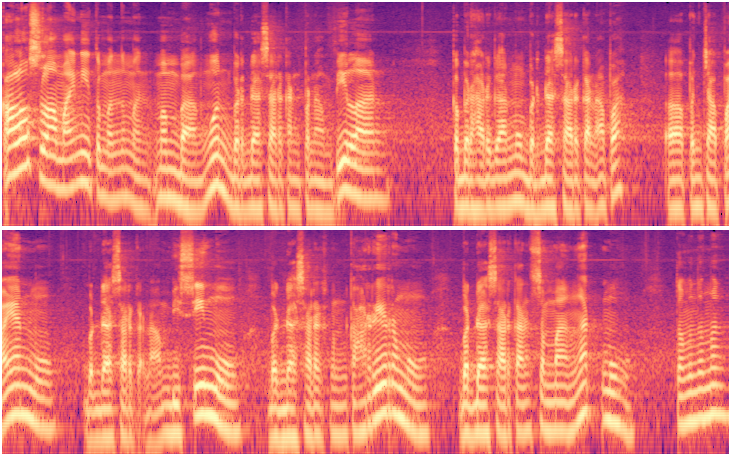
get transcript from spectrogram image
kalau selama ini teman-teman membangun berdasarkan penampilan, keberhargaanmu berdasarkan apa? E, pencapaianmu, berdasarkan ambisimu, berdasarkan karirmu, berdasarkan semangatmu. Teman-teman,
